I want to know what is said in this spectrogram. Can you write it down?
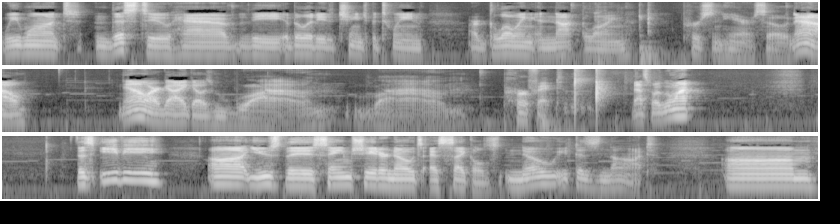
we want this to have the ability to change between our glowing and not glowing person here. So now, now our guy goes, wow, wow, perfect. That's what we want. Does Eevee uh, use the same shader nodes as Cycles? No, it does not. Um,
